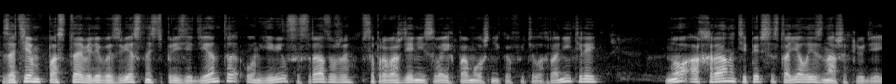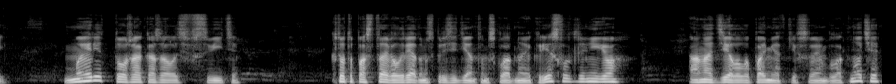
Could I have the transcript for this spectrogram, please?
затем поставили в известность президента, он явился сразу же в сопровождении своих помощников и телохранителей, но охрана теперь состояла из наших людей – Мэри тоже оказалась в свите. Кто-то поставил рядом с президентом складное кресло для нее. Она делала пометки в своем блокноте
